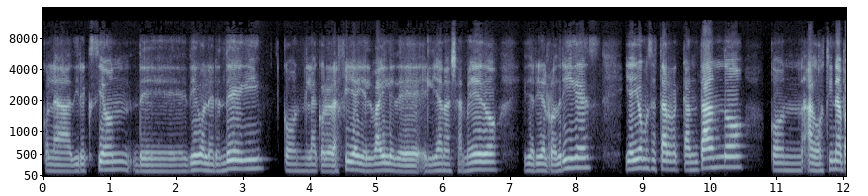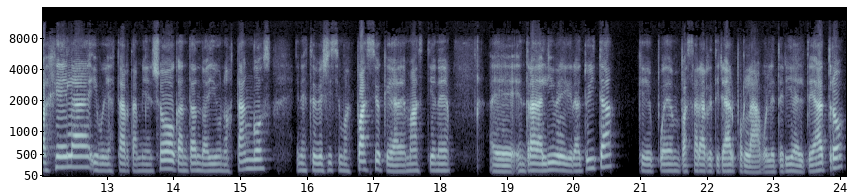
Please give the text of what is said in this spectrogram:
con la dirección de Diego Lerendegui, con la coreografía y el baile de Eliana Llamedo y de Ariel Rodríguez. Y ahí vamos a estar cantando con Agostina Pajela y voy a estar también yo cantando ahí unos tangos en este bellísimo espacio que además tiene eh, entrada libre y gratuita que pueden pasar a retirar por la boletería del teatro.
